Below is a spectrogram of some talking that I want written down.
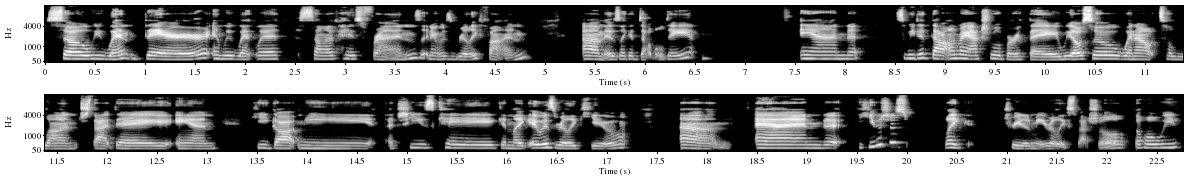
So we went there and we went with some of his friends and it was really fun. Um, it was like a double date. And so we did that on my actual birthday. We also went out to lunch that day and he got me a cheesecake and like it was really cute. Um, and he was just like treated me really special the whole week.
